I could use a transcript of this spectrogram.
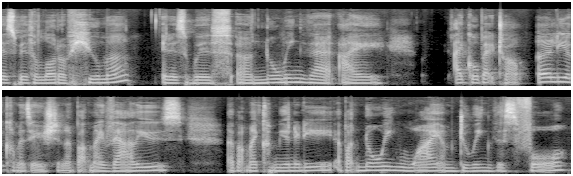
is with a lot of humor. It is with uh, knowing that I I go back to our earlier conversation about my values, about my community, about knowing why I'm doing this for,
